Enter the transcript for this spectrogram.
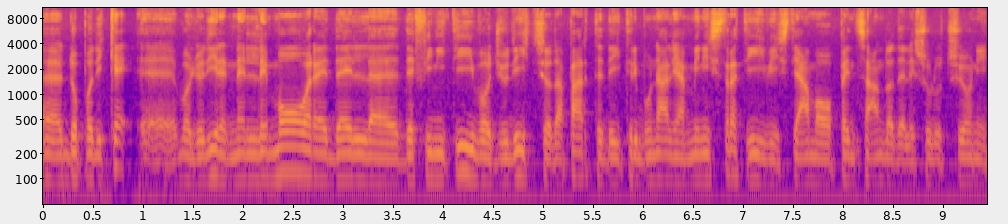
eh, dopodiché, eh, voglio dire, nelle more del definitivo giudizio da parte dei tribunali amministrativi stiamo pensando a delle soluzioni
